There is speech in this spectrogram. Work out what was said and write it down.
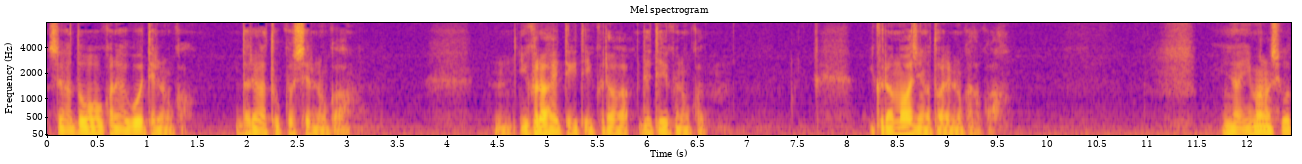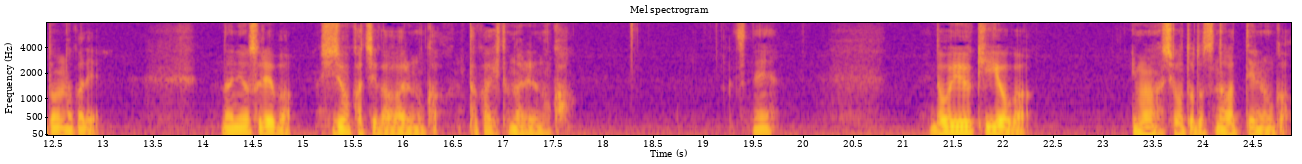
それがどうお金が動いているのか誰が得してるのかうん、いくら入ってきていくらが出ていくのか。いくらマージンが取られるのかとか。今の仕事の中で何をすれば市場価値が上がるのか高い人になれるのか。ですね。どういう企業が今の仕事とつながっているのか。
